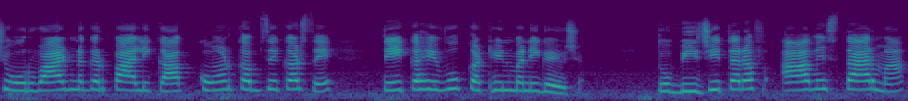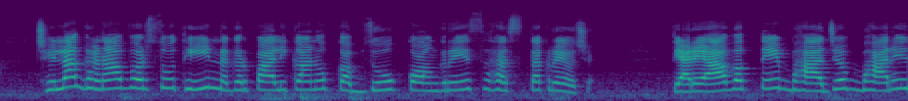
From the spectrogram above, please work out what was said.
ચોરવાડ નગરપાલિકા કોણ કબજે કરશે તે કહેવું કઠિન બની ગયું છે. તો બીજી તરફ આ વિસ્તારમાં છેલ્લા ઘણા વર્ષોથી નગરપાલિકાનો કબજો કોંગ્રેસ હસ્તક રહ્યો છે. ત્યારે આ વખતે ભાજપ ભારે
